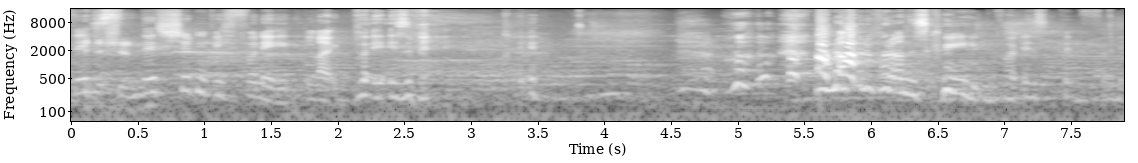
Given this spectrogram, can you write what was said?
This, edition. this shouldn't be funny, like, but it is a bit. I'm not going to put it on the screen, but it's a bit funny.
